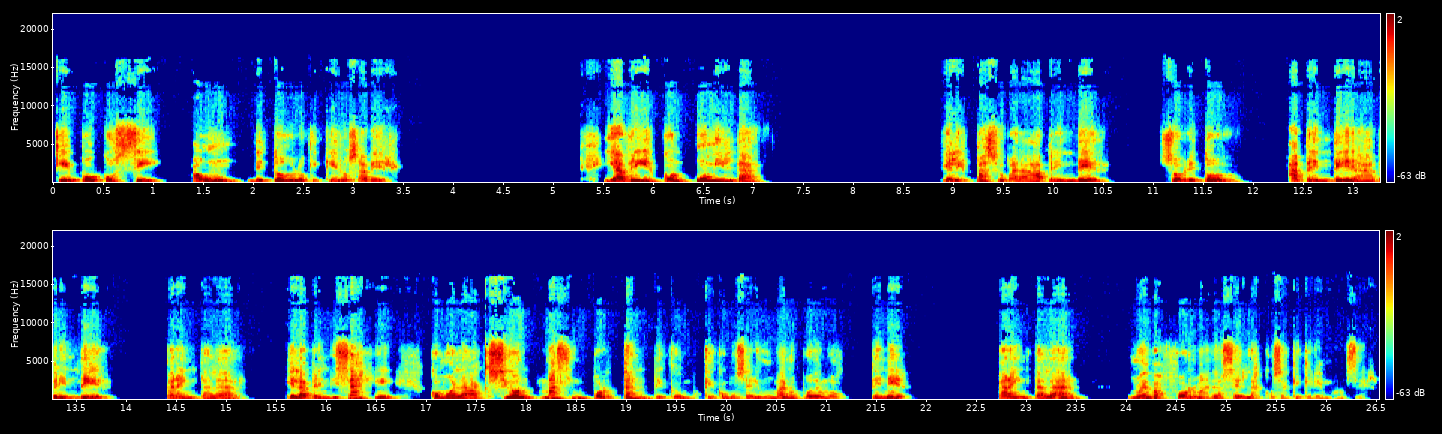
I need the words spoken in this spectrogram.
qué poco sé, aún de todo lo que quiero saber. Y abrir con humildad el espacio para aprender, sobre todo, aprender a aprender para instalar el aprendizaje como la acción más importante que como seres humanos podemos tener para instalar nuevas formas de hacer las cosas que queremos hacer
